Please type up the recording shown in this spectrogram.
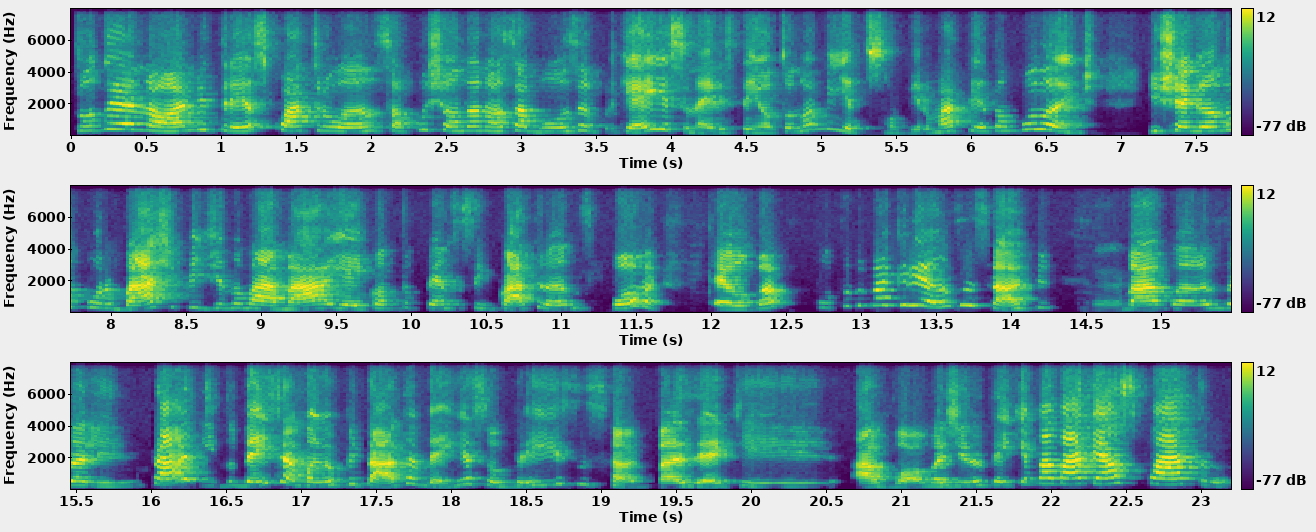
tudo enorme, três, quatro anos, só puxando a nossa blusa, porque é isso, né? Eles têm autonomia, tu só vira uma teta ambulante. E chegando por baixo pedindo mamar, e aí quando tu pensa assim, quatro anos, porra, é uma puta de uma criança, sabe? Uhum. Babando ali. Tá, tudo bem se a mãe optar também, é sobre isso, sabe? Mas é que a avó, imagina, tem que babar até os quatro.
